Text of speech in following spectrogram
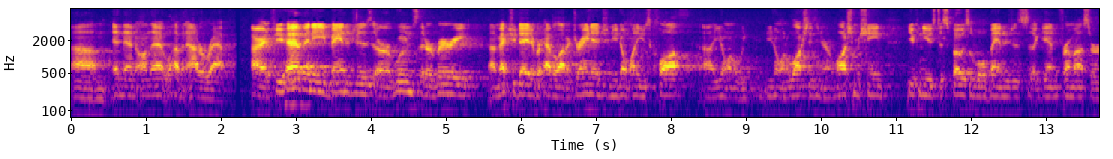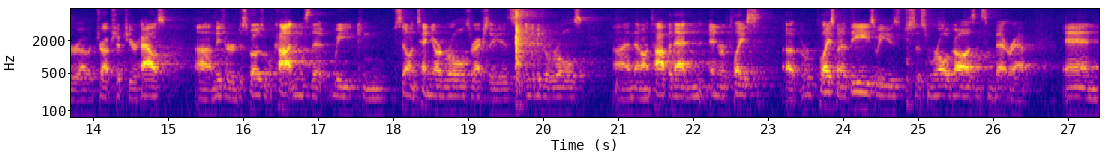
Um, and then on that, we'll have an outer wrap. All right, if you have any bandages or wounds that are very um, exudate or have a lot of drainage and you don't want to use cloth, uh, you don't want to you don't want to wash these in your own washing machine, you can use disposable bandages again from us or uh, drop ship to your house. Um, these are disposable cottons that we can sell in 10 yard rolls or actually as individual rolls. Uh, and then on top of that, in, in replace, uh, replacement of these, we use just some roll gauze and some vet wrap. And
